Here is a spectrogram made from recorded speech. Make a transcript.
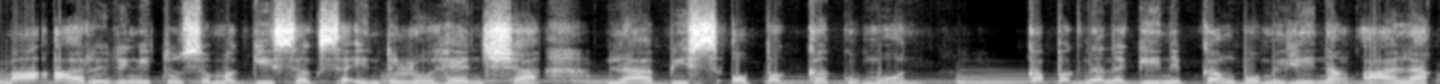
Maaari ring itong sumagisag sa indulhensya, labis o pagkagumon. Kapag nanaginip kang bumili ng alak,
